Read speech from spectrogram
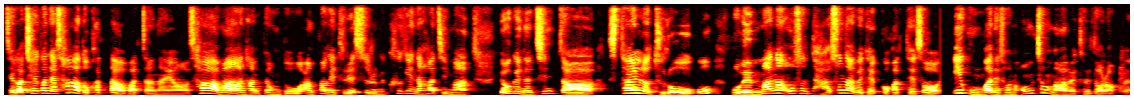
제가 최근에 사화도 갔다 와봤잖아요. 사화 41평도 안방에 드레스룸이 크기는 하지만 여기는 진짜 스타일러 들어오고 뭐 웬만한 옷은 다 수납이 될 것 같아서 이 공간이 저는 엄청 마음에 들더라고요.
